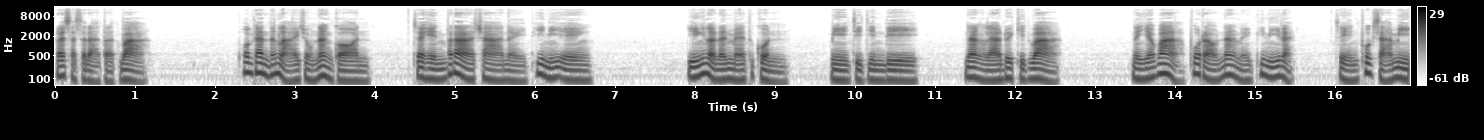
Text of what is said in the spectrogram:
พระสัสดาตรัสว่า พวกท่านทั้งหลายจงนั่งก่อน จะเห็นพระราชาในที่นี้เอง หญิงเหล่านั้นแม้ทุกคนมีจิตยินดี นั่งแล้วด้วยคิดว่า ในยะว่าพวกเรานั่งในที่นี้แหละ จะเห็นพวกสามี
